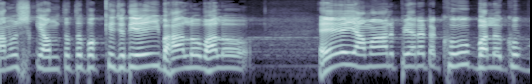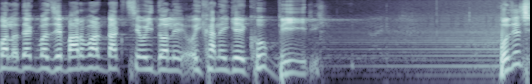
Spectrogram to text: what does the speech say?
মানুষকে অন্তত পক্ষে যদি এই ভালো ভালো, এই আমার পেয়ারাটা খুব ভালো খুব ভালো, দেখবা যে বারবার ডাকছে ওই দলে, ওইখানে গিয়ে খুব ভিড়। বুঝেছ?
